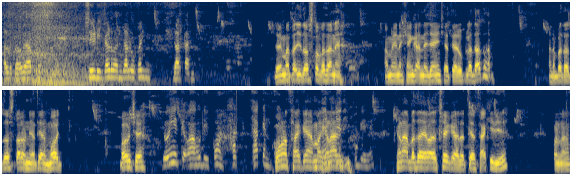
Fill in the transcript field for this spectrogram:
હાલો તો હવે આપણે સીડી ચડવાનું ચાલુ કરીએ દાતા જય માતાજી દોસ્તો બધાને. અમે એને ખેંગાને જઈએ છીએ અત્યારે ઉપલા દાતા. અને બધા દોસ્તારોની અત્યારે મોજ બહુ છે. જોઈએ કે વાહ સુધી કોણ થાકે કોણ થાકે આમાં ઘણા. ઘણા બધા એવા છે કે અત્યારે થાકી જઈએ. પણ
